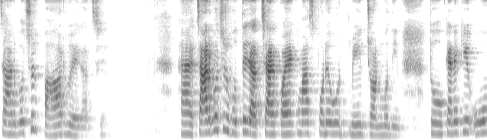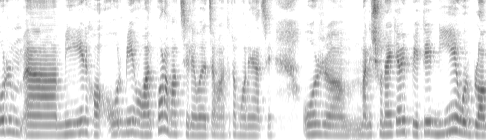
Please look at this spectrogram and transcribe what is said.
চার বছর পার হয়ে গেছে। হ্যাঁ চার বছর হতে যাচ্ছে আর কয়েক মাস পরে ওর মেয়ের জন্মদিন। তো কেন কি ওর মেয়ের ওর মেয়ে হওয়ার পর আমার ছেলে হয়েছে, আমার এতটা মনে আছে। ওর মানে সোনাইকে আমি পেটে নিয়ে ওর ব্লগ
